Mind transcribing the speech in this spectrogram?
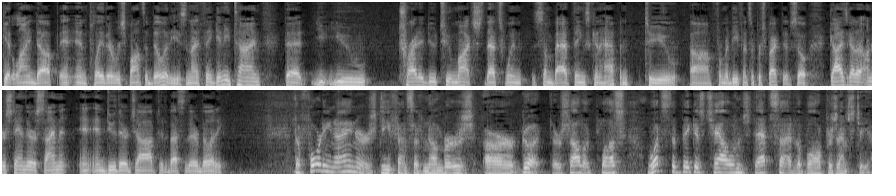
get lined up, and, and play their responsibilities. And I think anytime that you, you try to do too much, that's when some bad things can happen to you uh, from a defensive perspective. So guys got to understand their assignment and, and do their job to the best of their ability. The 49ers defensive numbers are good. They're solid plus. What's the biggest challenge that side of the ball presents to you?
